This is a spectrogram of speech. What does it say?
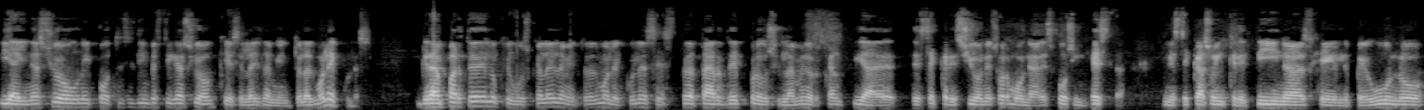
y ahí nació una hipótesis de investigación que es el aislamiento de las moléculas. Gran parte de lo que busca el aislamiento de las moléculas es tratar de producir la menor cantidad de, secreciones hormonales post-ingesta, en este caso incretinas, GLP-1,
